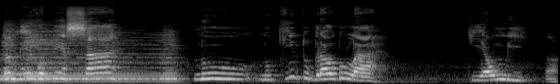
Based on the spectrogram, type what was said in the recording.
Também vou pensar no, no quinto grau do lá, que é o mi. Ó.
